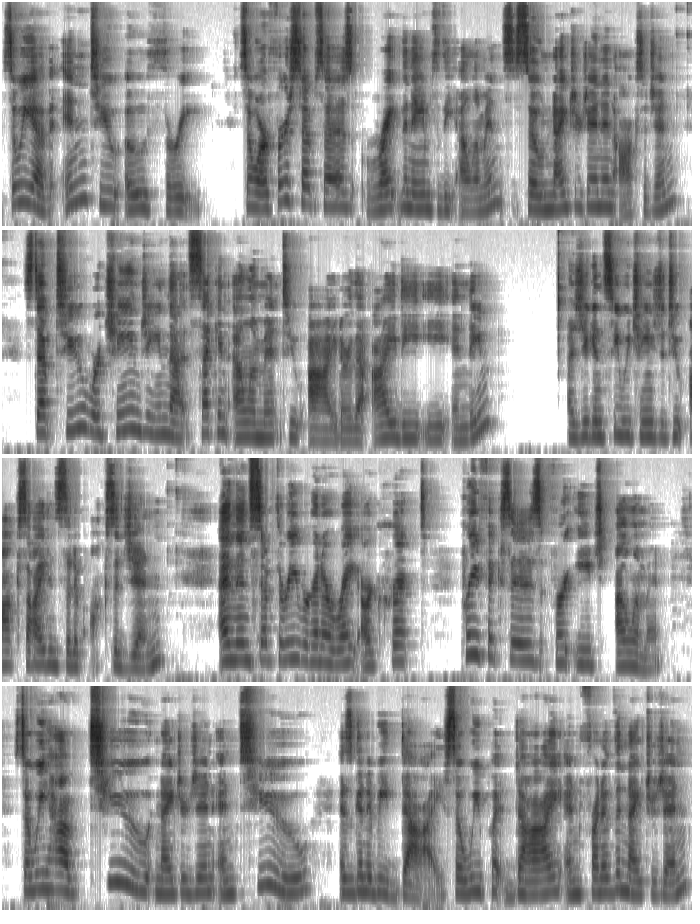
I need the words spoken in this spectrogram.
So we have N2O3. So our first step says write the names of the elements, so nitrogen and oxygen. Step two, we're changing that second element to ide or the IDE ending. As you can see, we changed it to oxide instead of oxygen. And then step three, we're gonna write our correct prefixes for each element. So we have two nitrogen and two is gonna be di. So we put di in front of the nitrogen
